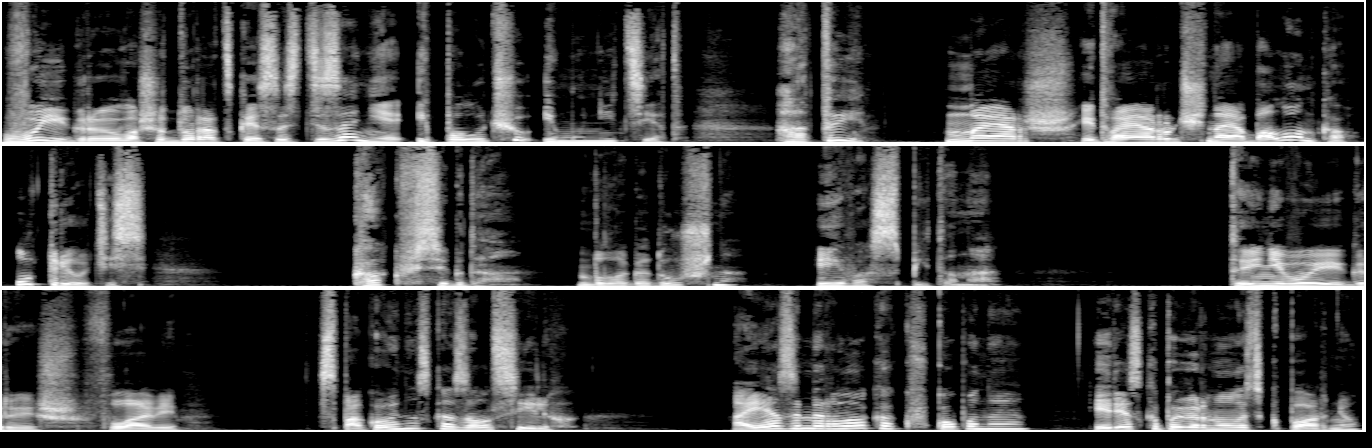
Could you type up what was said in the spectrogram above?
Выиграю ваше дурацкое состязание и получу иммунитет. А ты, Мэрш и твоя ручная баллонка утретесь. Как всегда благодушно и воспитанно. «Ты не выиграешь, Флави», — спокойно сказал Сильх. А я замерла, как вкопанная, и резко повернулась к парню,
